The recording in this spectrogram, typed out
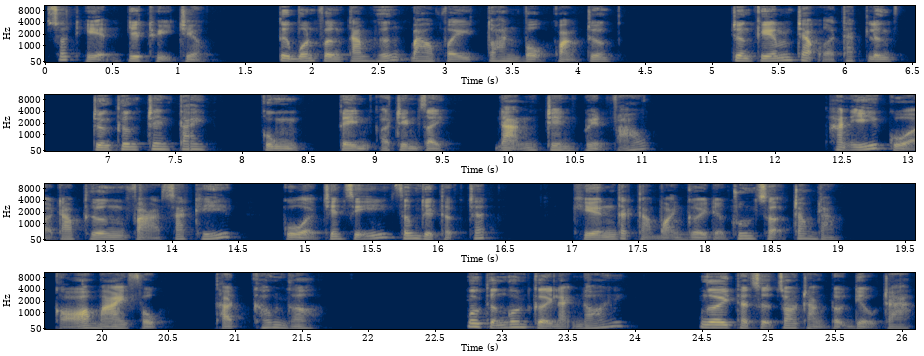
xuất hiện như thủy triều, từ bốn phương tám hướng bao vây toàn bộ quảng trường. Trường kiếm treo ở thắt lưng, trường thương trên tay cùng tên ở trên dây, đạn trên huyền pháo. Hàn ý của đao thương và sát khí của chiến sĩ giống như thực chất, khiến tất cả mọi người đều run sợ trong lòng. Có mai phục, thật không ngờ. Ngô Thượng Ngôn cười lạnh nói, Ngươi thật sự cho rằng đội điều tra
